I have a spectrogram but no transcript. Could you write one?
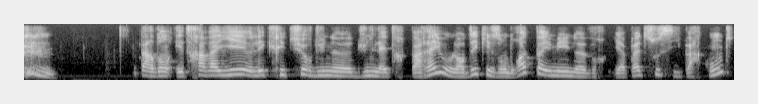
pardon, et travailler l'écriture d'une lettre. Pareil, on leur dit qu'ils ont droit de pas aimer une œuvre. Il n'y a pas de souci. Par contre,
